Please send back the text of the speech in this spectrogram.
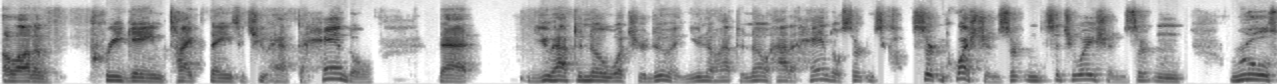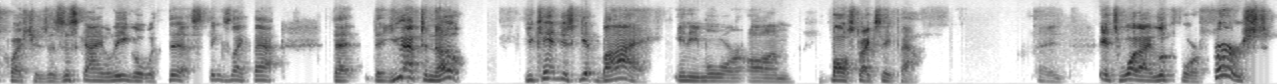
a lot of pre-game type things that you have to handle that you have to know what you're doing you know have to know how to handle certain certain questions certain situations certain rules questions is this guy legal with this things like that that that you have to know. You can't just get by anymore on ball strike safe out. And it's what I look for first,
